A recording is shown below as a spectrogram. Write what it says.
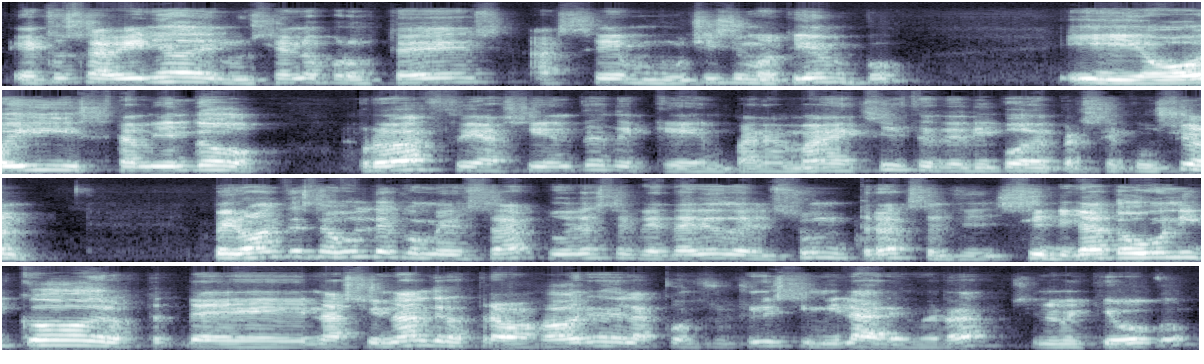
Esto se ha venido denunciando por ustedes hace muchísimo tiempo y hoy se están viendo pruebas fehacientes de que en Panamá existe este tipo de persecución. Pero antes, Saúl, de comenzar, tú eres secretario del SUNTRAX, el Sindicato Único de Nacional de los Trabajadores de las Construcciones Similares, ¿verdad? Si no me equivoco.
